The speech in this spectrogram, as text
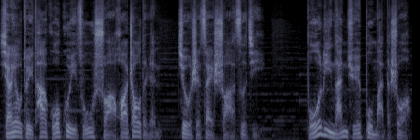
想要对他国贵族耍花招的人，就是在耍自己。伯利男爵不满地说。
